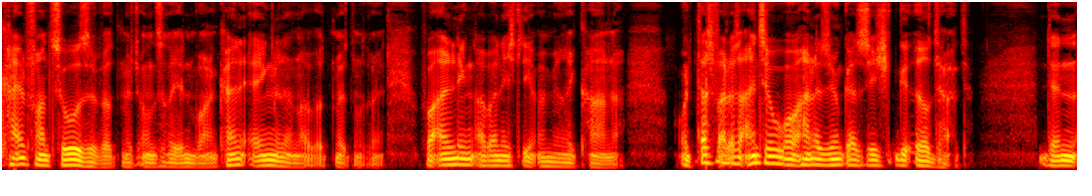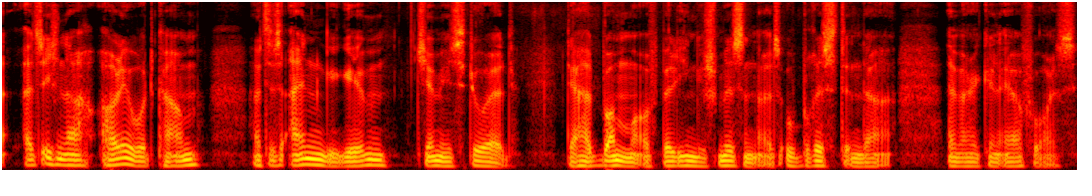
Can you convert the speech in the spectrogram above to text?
Kein Franzose wird mit uns reden wollen, kein Engländer wird mit uns reden. Vor allen Dingen aber nicht die Amerikaner. Und das war das Einzige, wo Hannes Juncker sich geirrt hat. Denn als ich nach Hollywood kam, hat es einen gegeben, Jimmy Stewart, der hat Bomben auf Berlin geschmissen als Obrist in der American Air Force.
